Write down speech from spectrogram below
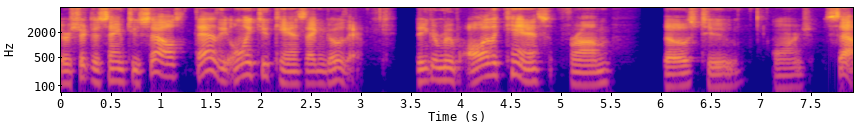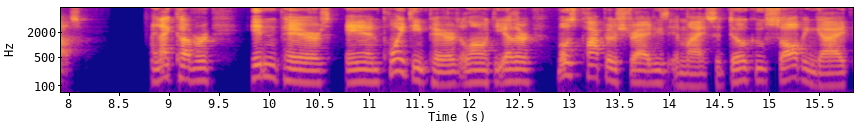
they're restricted to the same two cells, that are the only two candidates that can go there. So you can remove all of the candidates from those two orange cells. And I cover hidden pairs and pointing pairs along with the other most popular strategies in my Sudoku solving guide.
